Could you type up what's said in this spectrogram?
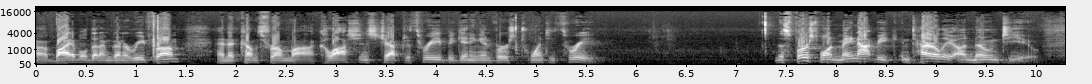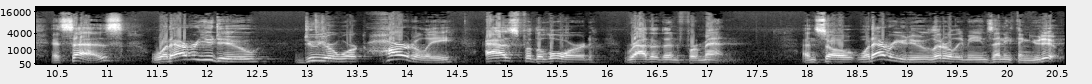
uh, Bible that I'm going to read from, and it comes from uh, Colossians chapter 3, beginning in verse 23. This first one may not be entirely unknown to you. It says, Whatever you do, do your work heartily as for the Lord rather than for men. And so, whatever you do literally means anything you do.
